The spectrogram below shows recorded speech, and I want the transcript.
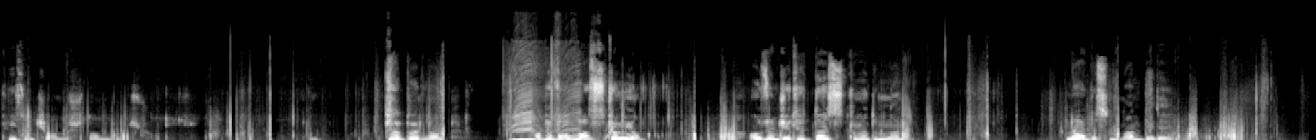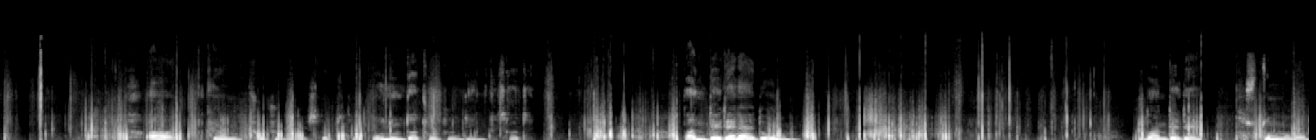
Kesin çalmış lan bu iş. Lan. Abi vallahi sıçamıyorum. Az önce tekrar sıçamadım lan. Neredesin lan dede? Aa, ben çocuğumu beslemiştim. Onun da çocuğu değildi zaten. Lan dede nerede oğlum? Ulan dede. Pustun mu lan?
